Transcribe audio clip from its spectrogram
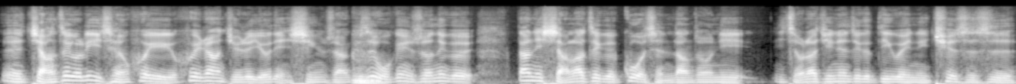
呃讲这个历程会会让觉得有点心酸。可是我跟你说，那个当你想到这个过程当中，你你走到今天这个地位，你确实是。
